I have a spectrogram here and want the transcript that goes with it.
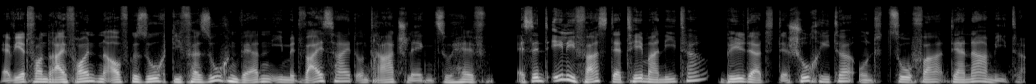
Er wird von drei Freunden aufgesucht, die versuchen werden, ihm mit Weisheit und Ratschlägen zu helfen. Es sind Eliphas, der Themaniter, Bildert, der Schuchiter und Zophar, der Namiter.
